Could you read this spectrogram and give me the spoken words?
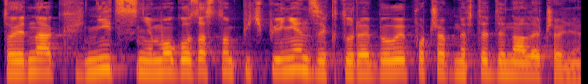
to jednak nic nie mogło zastąpić pieniędzy, które były potrzebne wtedy na leczenie.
